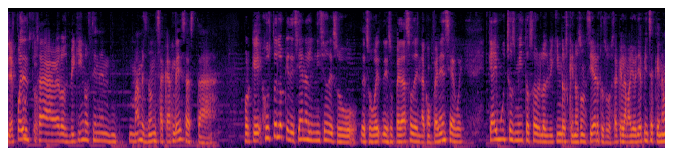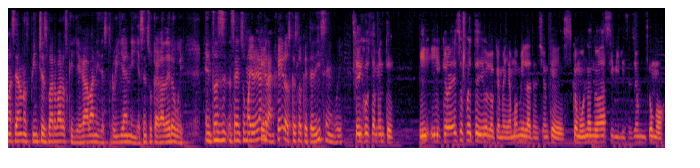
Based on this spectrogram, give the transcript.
le pueden, o sea, los vikingos tienen mames de dónde sacarles hasta porque justo es lo que decían al inicio de su, de su, de su pedazo de la conferencia, güey. Que hay muchos mitos sobre los vikingos que no son ciertos, o sea que la mayoría piensa que nada más eran unos pinches bárbaros que llegaban y destruían y hacen su cagadero, güey. Entonces, o sea, en su mayoría eran granjeros, que es lo que te dicen, güey. Sí, justamente. Y, y creo eso fue, te digo, lo que me llamó a mí la atención, que es como una nueva civilización, como,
